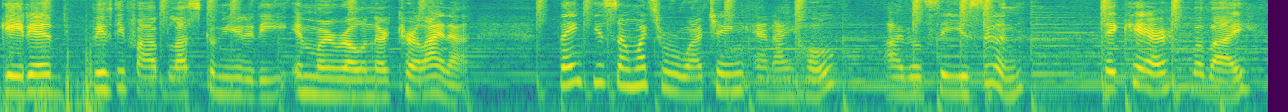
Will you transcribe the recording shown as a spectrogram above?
gated 55 plus community in Monroe, North Carolina. Thank you so much for watching and I hope I will see you soon. Take care. Bye-bye.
